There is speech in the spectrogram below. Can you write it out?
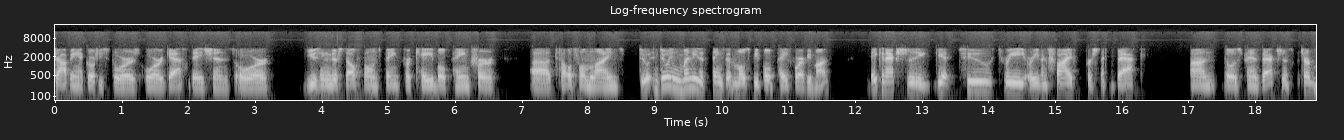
shopping at grocery stores or gas stations or using their cell phones, paying for cable, paying for uh, telephone lines, do, doing many of the things that most people pay for every month, they can actually get two, three, or even five percent back on those transactions, which are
